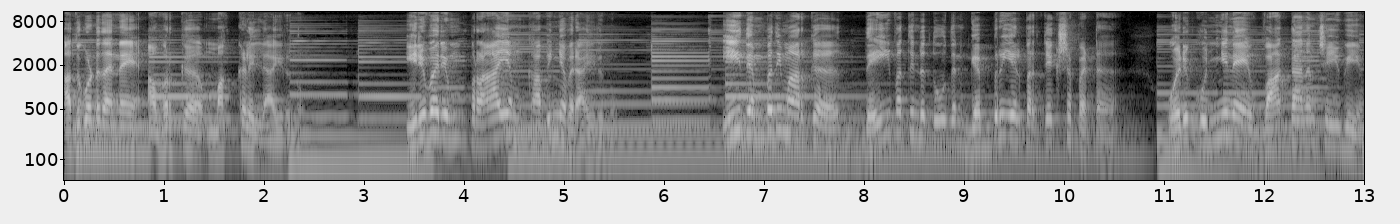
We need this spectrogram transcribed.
അതുകൊണ്ട് തന്നെ അവർക്ക് മക്കളില്ലായിരുന്നു. ഇരുവരും പ്രായം കവിഞ്ഞവരായിരുന്നു. ഈ ദമ്പതിമാർക്ക് ദൈവത്തിന്റെ ദൂതൻ ഗബ്രിയേൽ പ്രത്യക്ഷപ്പെട്ട് ഒരു കുഞ്ഞിനെ വാഗ്ദാനം ചെയ്യുകയും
